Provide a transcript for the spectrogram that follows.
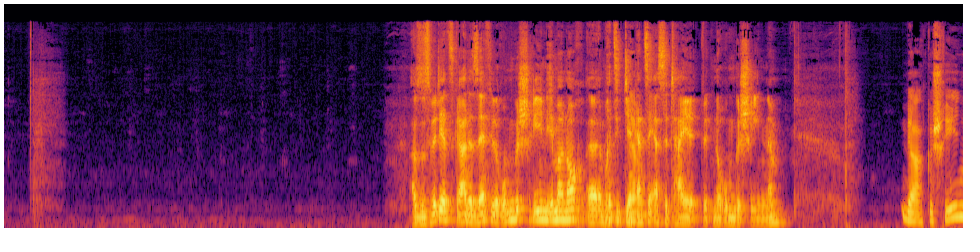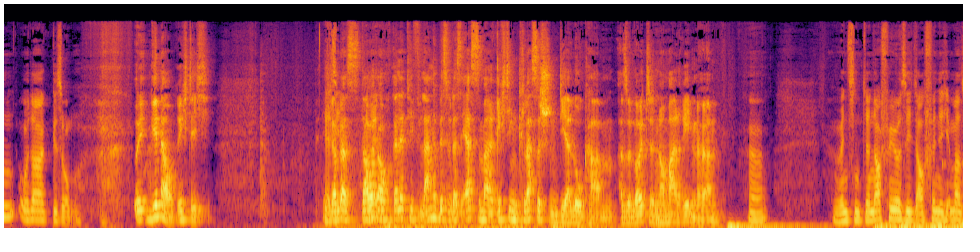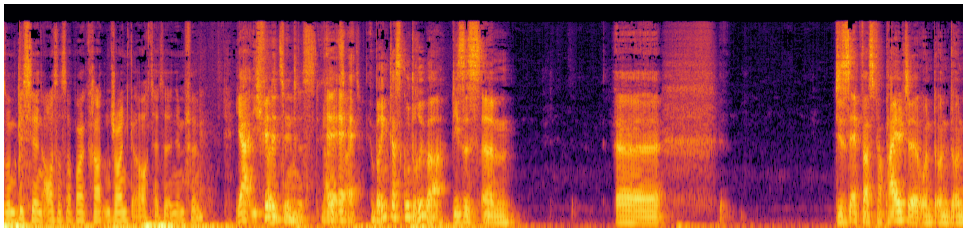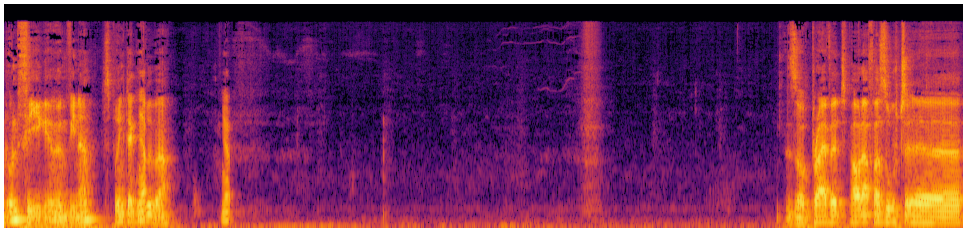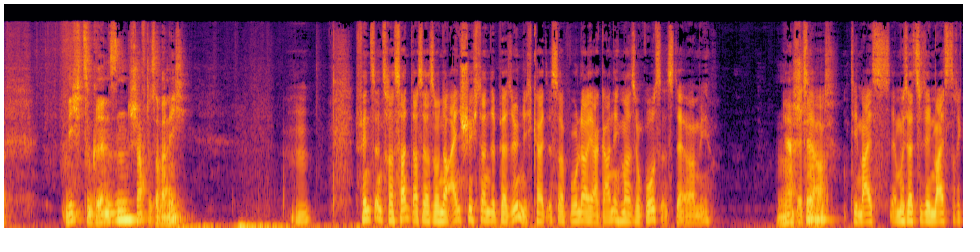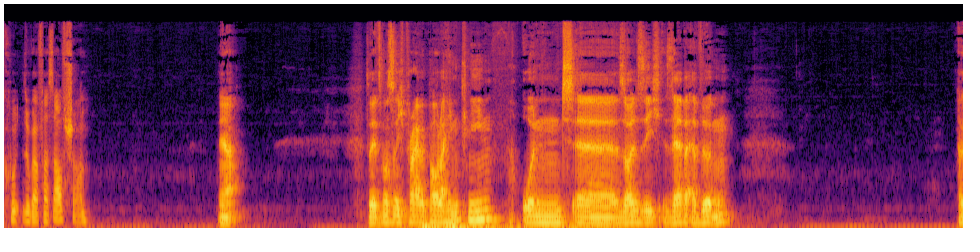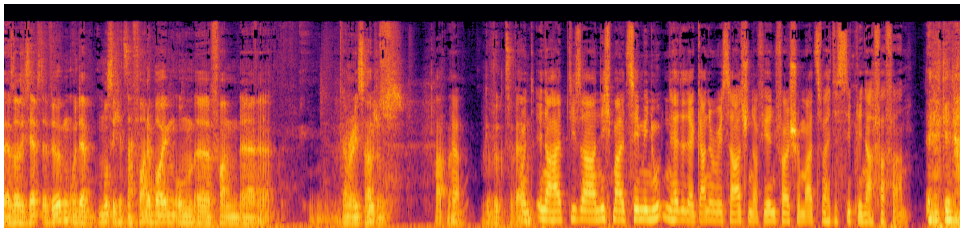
Also es wird jetzt gerade sehr viel rumgeschrien, immer noch. Äh, Im Prinzip der ja. ganze erste Teil wird nur rumgeschrien, ne? Ja, geschrien oder gesungen. Genau, richtig. Ich ja, glaube, das dauert auch relativ lange, bis wir das erste Mal richtigen klassischen Dialog haben. Also Leute normal reden hören. Ja. Vincent D'Onofrio sieht auch, finde ich, immer so ein bisschen aus, als ob er gerade einen Joint geraucht hätte in dem Film. Ja, ich finde, also er, er, bringt das gut rüber, dieses ähm, äh, dieses etwas verpeilte und und und unfähige mhm. irgendwie, ne? Das bringt er gut ja. rüber. Ja. So, Private Paula versucht äh, nicht zu grinsen, schafft es aber nicht. Hm. Ich finde es interessant, dass er so eine einschüchternde Persönlichkeit ist, obwohl er ja gar nicht mal so groß ist, der Ermi. Ja, der stimmt. Ja die meist, er muss ja zu den meisten Rekruten sogar fast aufschauen. Ja. So, jetzt muss sich Private Paula hinknien und äh, soll sich selber erwürgen. Also er soll sich selbst erwürgen und er muss sich jetzt nach vorne beugen, um äh, von äh, Gunnery Sergeant Hartmann ja. gewürgt zu werden. Und innerhalb dieser nicht mal zehn Minuten hätte der Gunnery Sergeant auf jeden Fall schon mal zwei Disziplinarverfahren. Genau.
